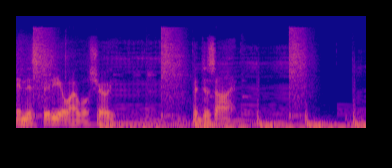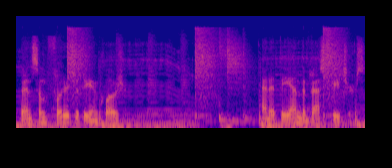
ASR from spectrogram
In this video I will show you the design, then some footage of the enclosure, and at the end the best features.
